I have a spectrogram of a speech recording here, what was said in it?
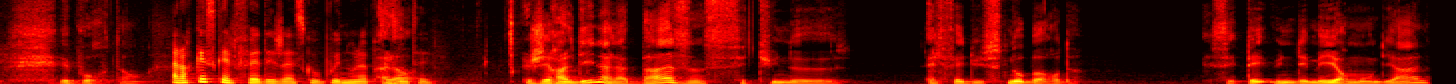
Et pourtant. Alors, qu'est-ce qu'elle fait déjà? Est-ce que vous pouvez nous la présenter? Géraldine, à la base, c'est une. Elle fait du snowboard. C'était une des meilleures mondiales.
